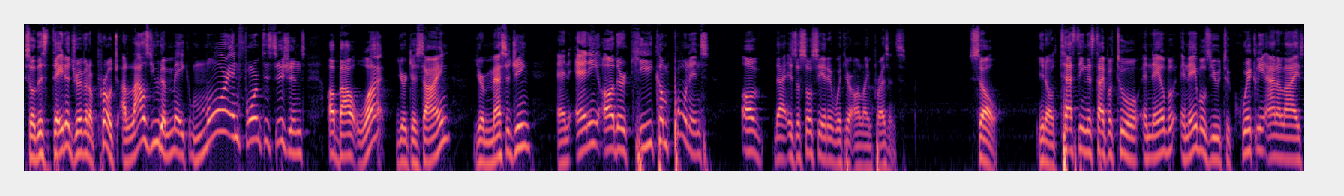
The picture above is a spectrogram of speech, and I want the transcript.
So, this data driven approach allows you to make more informed decisions about what your design, your messaging, and any other key components of that is associated with your online presence. So, you know, testing this type of tool enable, enables you to quickly analyze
